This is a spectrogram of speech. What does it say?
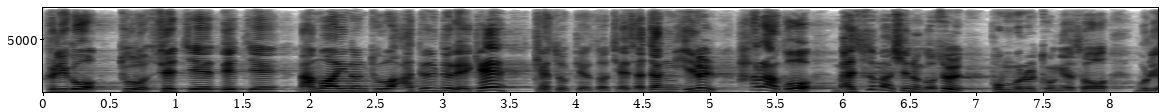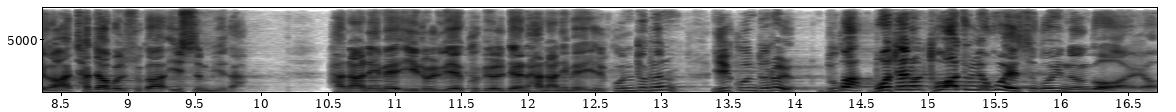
그리고 두 셋째, 넷째 남아 있는 두 아들들에게 계속해서 제사장 일을 하라고 말씀하시는 것을 본문을 통해서 우리가 찾아볼 수가 있습니다. 하나님의 일을 위해 구별된 하나님의 일꾼들은 일꾼들을 누가 모세는 도와주려고 애쓰고 있는 거예요.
